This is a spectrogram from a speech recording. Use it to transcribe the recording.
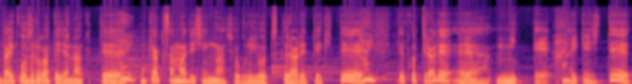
代行するわけじゃなくて、はい。お客様自身が書類を作られてきて、はい。で、こちらで、えー見て、はい。拝見して、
